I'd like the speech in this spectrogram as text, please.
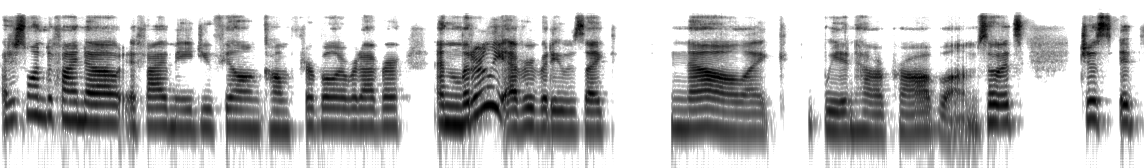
I just wanted to find out if I made you feel uncomfortable or whatever. And literally everybody was like, no, like we didn't have a problem. So it's just, it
